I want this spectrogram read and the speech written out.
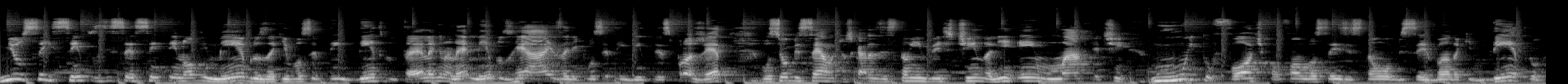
1.669 membros aqui você tem dentro do Telegram, né, membros reais ali que você tem dentro desse projeto. Você observa que os caras estão investindo ali em um marketing muito forte, conforme vocês estão observando aqui dentro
